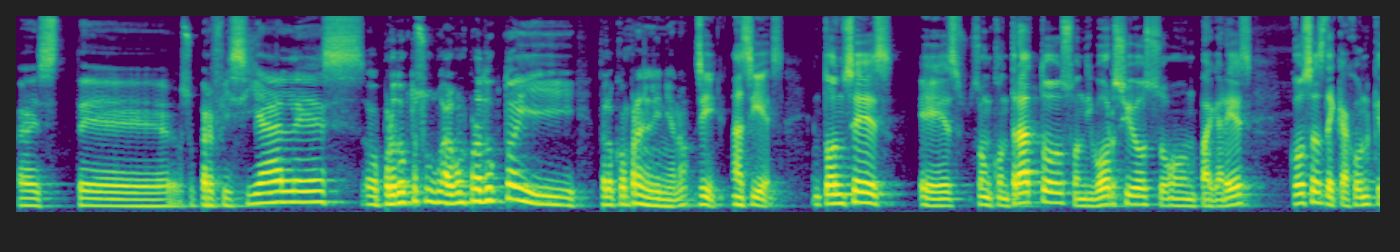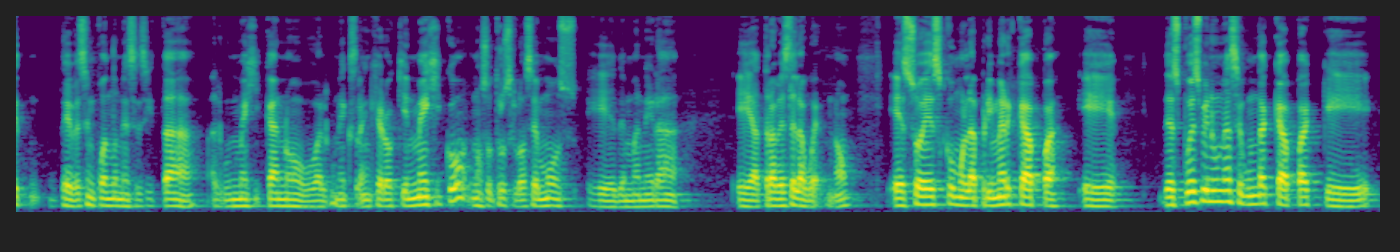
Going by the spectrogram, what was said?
este, superficiales o productos, algún producto y te lo compran en línea, ¿no? Sí, así es. Entonces, es, son contratos, son divorcios, son pagarés, cosas de cajón que de vez en cuando necesita algún mexicano o algún extranjero aquí en México. Nosotros lo hacemos eh, de manera eh, a través de la web, ¿no? Eso es como la primera capa. Eh, después viene una segunda capa que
